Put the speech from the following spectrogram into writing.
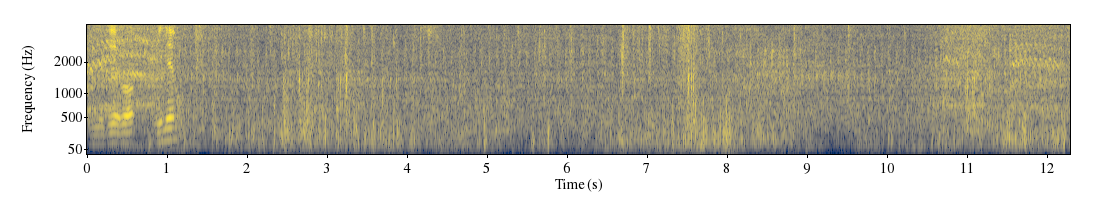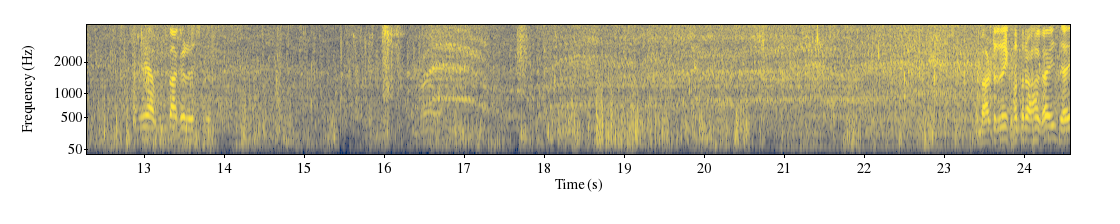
हामी चाहिँ अब हिँड्यौँ ए आपण पाकड असतो बाटो चाहिँ खतरा गाइज है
